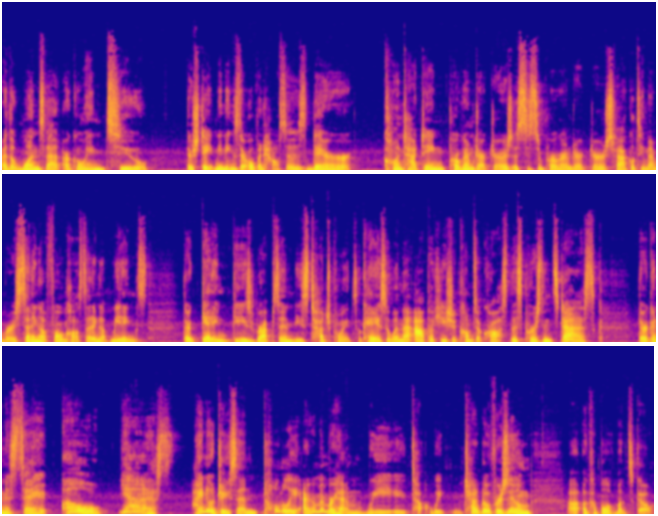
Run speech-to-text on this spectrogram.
are the ones that are going to their state meetings, their open houses, they're contacting program directors, assistant program directors, faculty members, setting up phone calls, setting up meetings. They're getting these reps in, these touch points. Okay. So when that application comes across this person's desk, they're going to say, Oh, yes, I know Jason. Totally. I remember him. We, ta- we chatted over Zoom uh, a couple of months ago.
